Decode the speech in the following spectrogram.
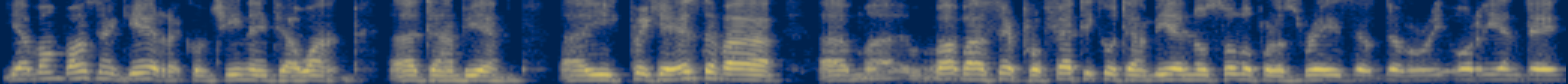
ya vamos a hacer guerra con China y Taiwán también, y porque esta va Um, va, a ser profético también, no solo por los reyes del, oriente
